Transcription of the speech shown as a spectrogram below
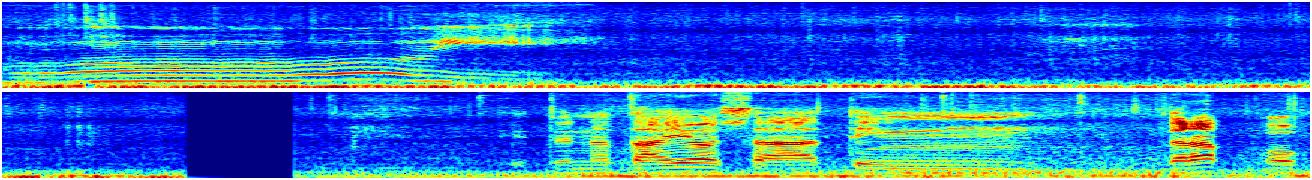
Oy. Dito na tayo sa ating drop off.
